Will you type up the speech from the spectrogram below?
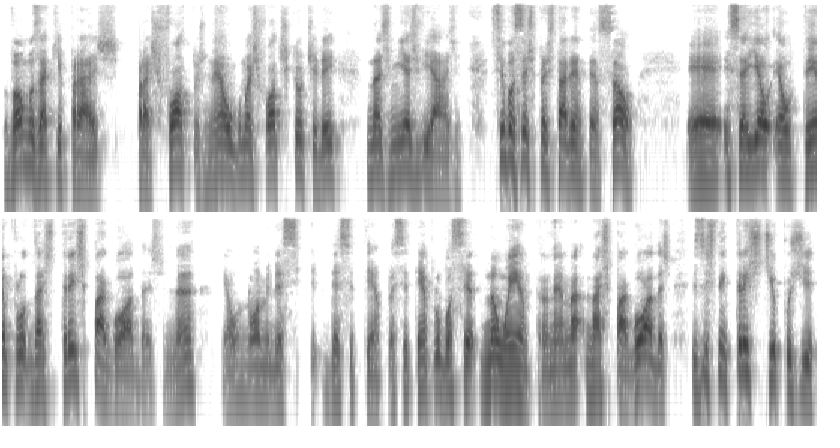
vamos aqui para as fotos, né? algumas fotos que eu tirei nas minhas viagens. Se vocês prestarem atenção, é, esse aí é, é, o templo das três pagodas, né? É o nome desse, desse templo. Esse templo você não entra, né? Na, nas pagodas, existem três tipos de,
